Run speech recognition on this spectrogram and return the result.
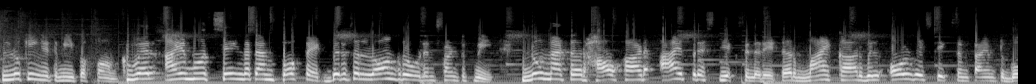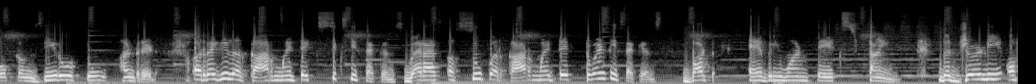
looking at me perform. Well, I am not saying that I'm perfect. There is a long road in front of me. No matter how hard I press the accelerator, my car will always take some time to go from 0 to 100. A regular car might take 60 seconds, whereas a supercar might take 20 seconds. But everyone takes time. The journey of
